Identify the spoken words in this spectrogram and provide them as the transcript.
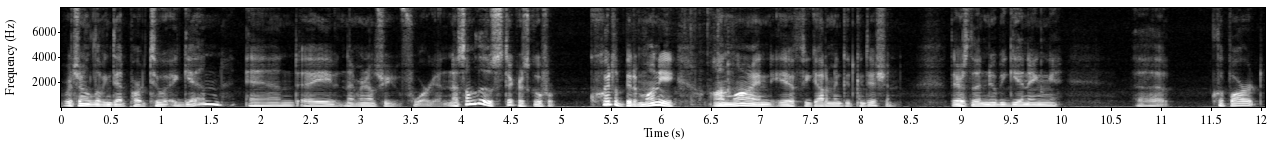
Return of the Living Dead Part 2 again, and a Nightmare on Elm Street 4 again. Now, some of those stickers go for quite a bit of money online if you got them in good condition. There's the New Beginning uh, clip art.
